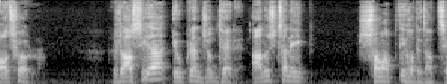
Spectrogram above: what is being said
বছর রাশিয়া ইউক্রেন যুদ্ধের আনুষ্ঠানিক সমাপ্তি হতে যাচ্ছে।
